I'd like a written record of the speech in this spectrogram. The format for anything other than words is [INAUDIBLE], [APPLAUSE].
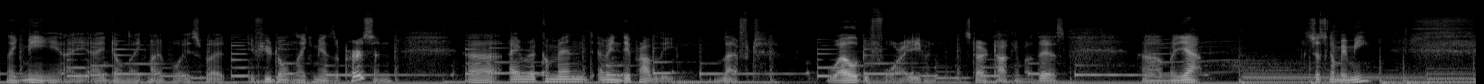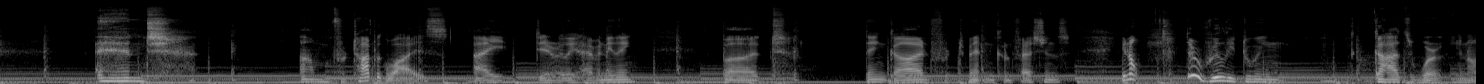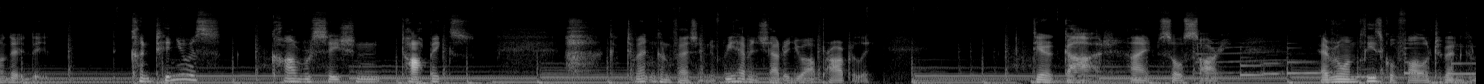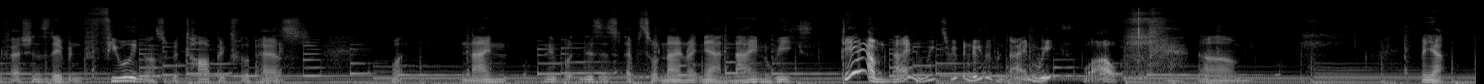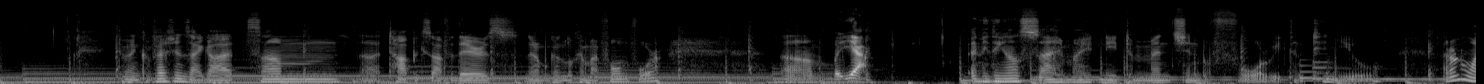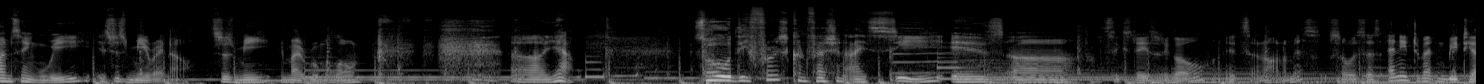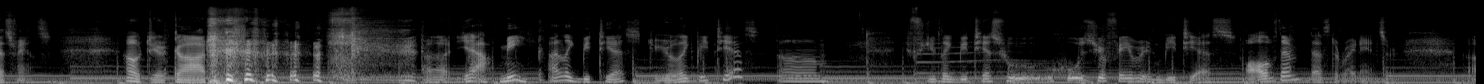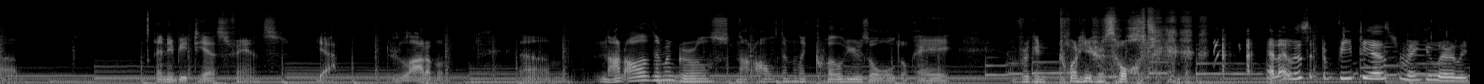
like me, I, I don't like my voice. But if you don't like me as a person, uh, I recommend. I mean, they probably left well before I even started talking about this. Um, but yeah, it's just gonna be me. And um, for topic wise, I didn't really have anything, but thank God for Tibetan Confessions. You know, they're really doing God's work. You know, the, they continuous conversation topics. [SIGHS] Tibetan Confession. If we haven't shouted you out properly, dear God, I am so sorry. Everyone, please go follow Tibetan Confessions. They've been fueling us with topics for the past what nine. This is episode nine right now. Nine weeks. Damn, nine weeks. We've been doing this for nine weeks. Wow. Um, but yeah, doing Confessions. I got some uh, topics off of theirs that I'm gonna look at my phone for. Um, but yeah, anything else I might need to mention before we continue? I don't know why I'm saying we. It's just me right now. It's just me in my room alone. [LAUGHS] uh, yeah. So the first confession I see is uh, from six days ago. It's anonymous. So it says, "Any Tibetan BTS fans?" Oh dear God. [LAUGHS] uh, yeah, me. I like BTS. Do you like BTS? Um, if you like BTS, who who's your favorite in BTS? All of them? That's the right answer. Um, any BTS fans? Yeah, there's a lot of them. Um, not all of them are girls. Not all of them are like 12 years old. Okay, I'm freaking [LAUGHS] 20 years old, [LAUGHS] and I listen to BTS regularly.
